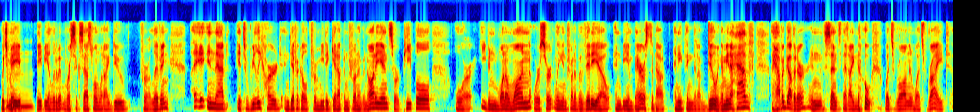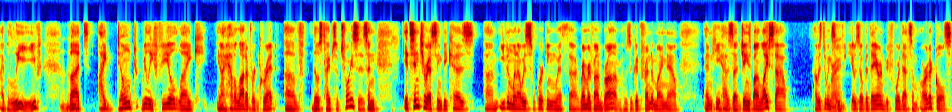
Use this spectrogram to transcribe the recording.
which may mm. may be a little bit more successful in what I do for a living in that it's really hard and difficult for me to get up in front of an audience or people or even one on one or certainly in front of a video and be embarrassed about anything that I'm doing. I mean, I have I have a governor in the sense that I know what's wrong and what's right, I believe, mm-hmm. but I don't really feel like you know I have a lot of regret of those types of choices. And it's interesting because um, even when I was working with uh, Rembert van Braam, who's a good friend of mine now, and he has a James Bond lifestyle. I was doing right. some videos over there, and before that, some articles.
